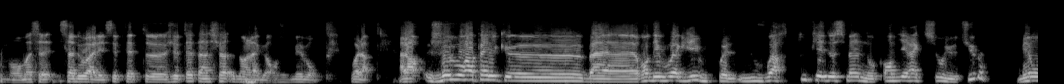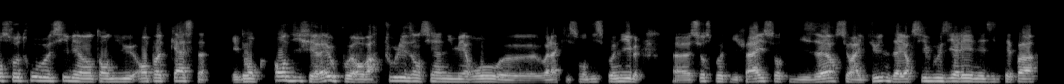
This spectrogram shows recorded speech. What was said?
Bon, bah, ça, ça doit aller. C'est peut-être, euh, j'ai peut-être un chat dans la gorge, mais bon, voilà. Alors, je vous rappelle que ben, rendez-vous à Gris, vous pouvez nous voir toutes les deux semaines, donc en direct sur YouTube. Mais on se retrouve aussi, bien entendu, en podcast et donc en différé. Vous pouvez revoir tous les anciens numéros euh, voilà, qui sont disponibles euh, sur Spotify, sur Deezer, sur iTunes. D'ailleurs, si vous y allez, n'hésitez pas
